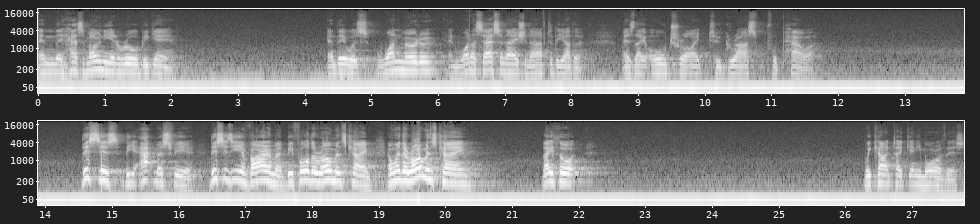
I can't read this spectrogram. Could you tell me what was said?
and the Hasmonean rule began. And there was one murder and one assassination after the other as they all tried to grasp for power. This is the atmosphere. This is the environment before the Romans came. And when the Romans came, they thought, we can't take any more of this.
